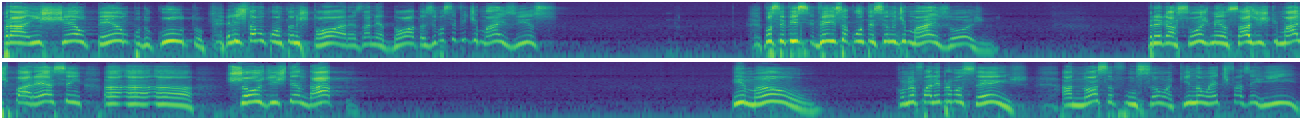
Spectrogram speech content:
para encher o tempo do culto, eles estavam contando histórias, anedotas, e você vê demais isso. Você vê isso acontecendo demais hoje. Pregações, mensagens que mais parecem ah, ah, ah, shows de stand-up. Irmão, como eu falei para vocês, a nossa função aqui não é te fazer rir.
